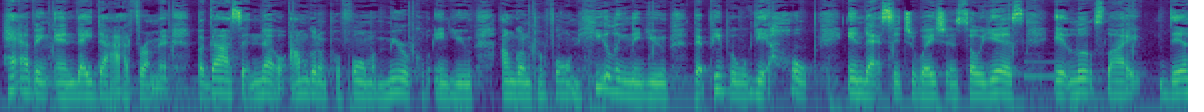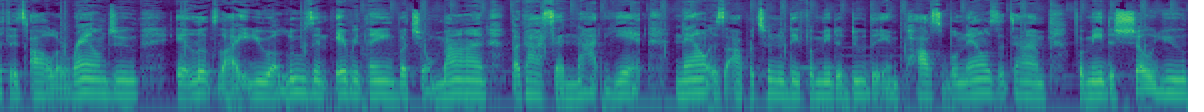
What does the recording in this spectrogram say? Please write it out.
having and they died from it. But God said, No, I'm going to perform a miracle in you. I'm going to perform healing in you that people will get hope in that situation. So, yes, it looks like death is all around you. It looks like you are losing everything but your mind. But God said, Not yet. Now is the opportunity for me to do the impossible. Now is the time for me to show you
